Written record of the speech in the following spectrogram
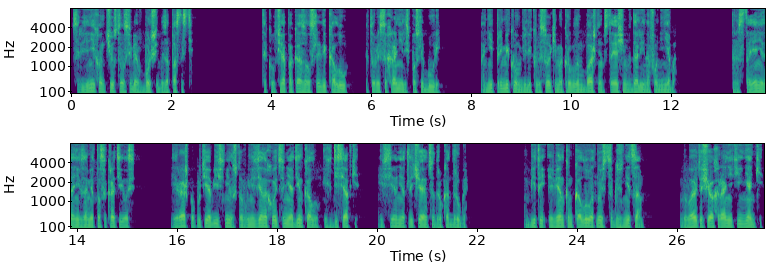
Среди них он чувствовал себя в большей безопасности. Текулча показывал следы колу, которые сохранились после бури. Они прямиком вели к высоким округлым башням, стоящим вдали на фоне неба. Расстояние до них заметно сократилось. Ираш по пути объяснил, что в гнезде находится не один колу, их десятки, и все они отличаются друг от друга. Убитый Эвенком Калу относится к жнецам. Бывают еще охранники и няньки.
